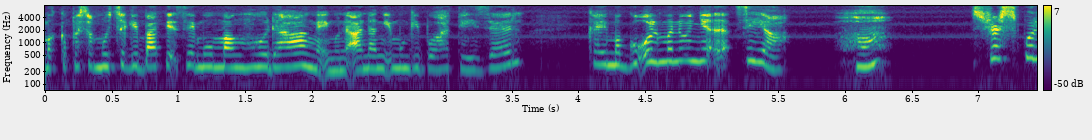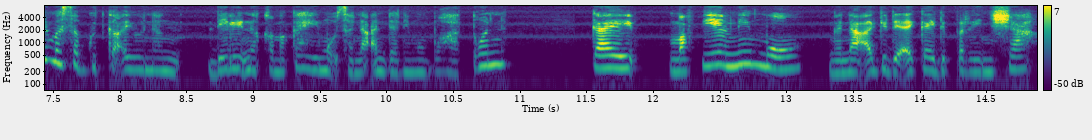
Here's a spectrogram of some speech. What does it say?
makapasamot sa gibati sa imong manghod ha, nga ingon anang imong gibuhat Hazel. Kay maguol man unya siya. Ha? Stressful masabgot kaayo nang dili na ka makahimo sa naanda nimong buhaton. Kay ma-feel nimo nga naa gyud ay kay diferensya.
